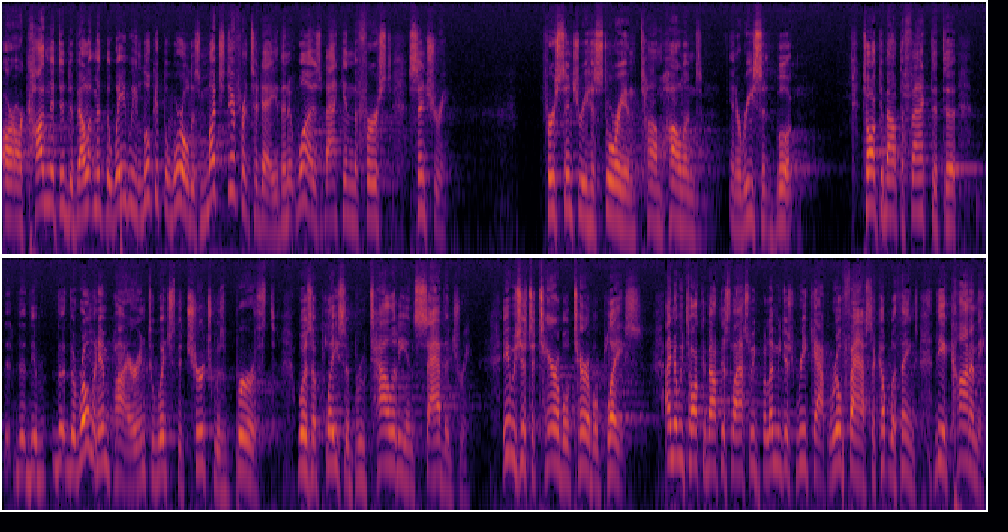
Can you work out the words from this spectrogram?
our, our cognitive development, the way we look at the world is much different today than it was back in the first century. First century historian Tom Holland, in a recent book, talked about the fact that the, the, the, the, Roman Empire into which the church was birthed was a place of brutality and savagery. It was just a terrible, terrible place. I know we talked about this last week, but let me just recap real fast a couple of things. The economy.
